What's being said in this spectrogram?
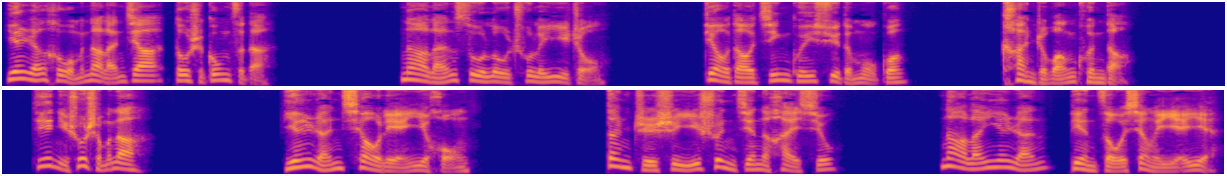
嫣然和我们纳兰家都是公子的。纳兰素露出了一种钓到金龟婿的目光，看着王坤道：“爹，你说什么呢？”嫣然俏脸一红，但只是一瞬间的害羞。纳兰嫣然便走向了爷爷，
